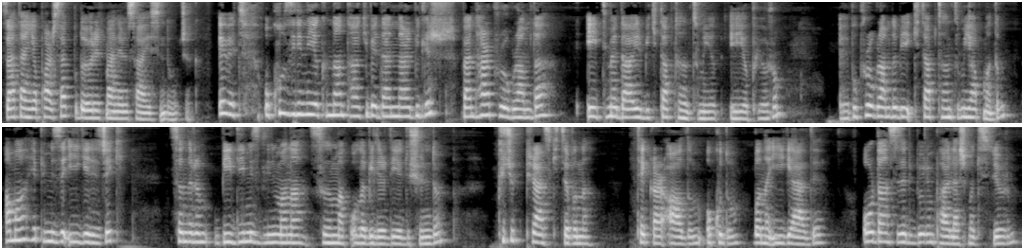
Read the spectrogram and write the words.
Zaten yaparsak bu da öğretmenlerin sayesinde olacak. Evet, okul zilini yakından takip edenler bilir. Ben her programda eğitime dair bir kitap tanıtımı e, yapıyorum. E, bu programda bir kitap tanıtımı yapmadım ama hepimize iyi gelecek. Sanırım bildiğimiz limana sığınmak olabilir diye düşündüm. Küçük Prens kitabını tekrar aldım, okudum. Bana iyi geldi. Oradan size bir bölüm paylaşmak istiyorum.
